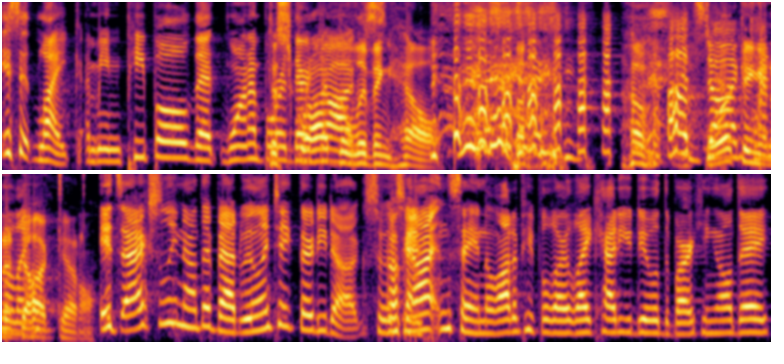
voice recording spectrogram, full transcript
is it like? I mean, people that want to board their Describe dogs. the living hell of of dog working in a dog kennel. It's actually not that bad. We only take 30 dogs, so it's Okay. not insane. A lot of people are like, how do you deal with the barking all day?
